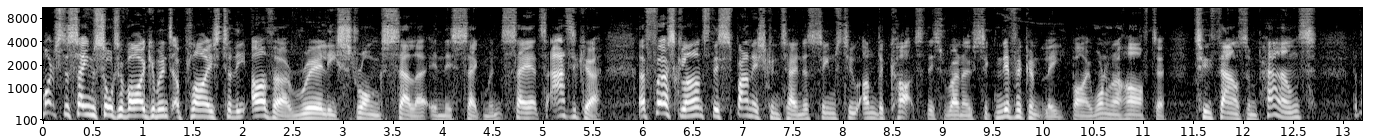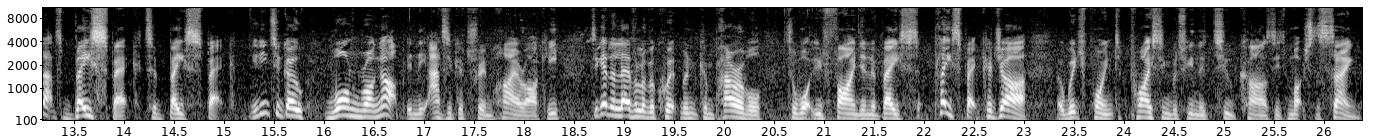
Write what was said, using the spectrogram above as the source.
Much the same sort of argument applies to the other really strong seller in this segment, Seat Ateca. At first glance, this Spanish contender seems to undercut this Renault significantly by one and a half to two thousand pounds, but that's base spec to base spec. You need to go one rung up in the Ateca trim hierarchy to get a level of equipment comparable to what you'd find in a base play spec Kadjar, at which point pricing between the two cars is much the same.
